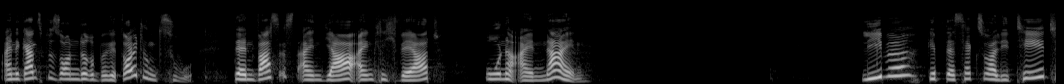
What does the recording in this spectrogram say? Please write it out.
eine ganz besondere Bedeutung zu. Denn was ist ein Ja eigentlich wert ohne ein Nein? Liebe gibt der Sexualität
